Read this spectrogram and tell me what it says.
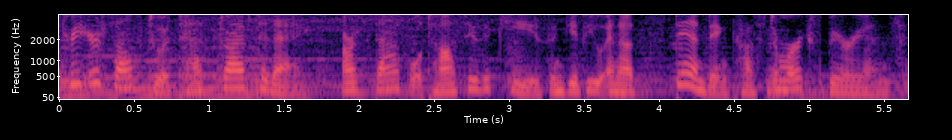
Treat yourself to a test drive today. Our staff will toss you the keys and give you an outstanding customer experience.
